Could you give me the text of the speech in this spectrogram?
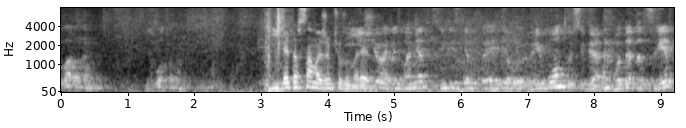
главная. То есть вот она. Это же самая жемчужина, И реально. еще один момент в связи с тем, что я делаю ремонт у себя. Вот этот цвет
